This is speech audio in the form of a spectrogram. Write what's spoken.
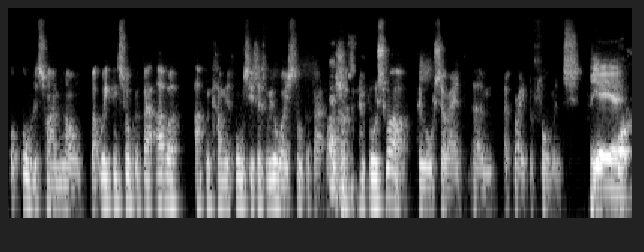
all the time long, but we can talk about other up and coming horses as we always talk about, like Yeah. and Boursois, who also had um, a great performance. yeah, yeah. What,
